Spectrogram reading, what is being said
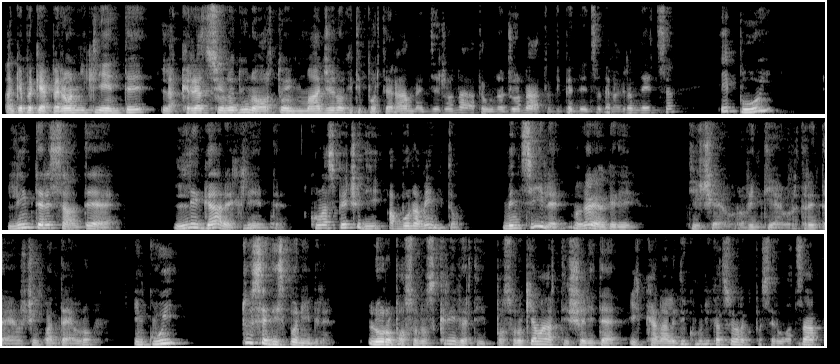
anche perché per ogni cliente la creazione di un orto immagino che ti porterà mezza giornata, una giornata, dipendenza dalla grandezza. E poi l'interessante è legare il cliente con una specie di abbonamento mensile, magari anche di 10 euro, 20 euro, 30 euro, 50 euro, in cui tu sei disponibile. Loro possono scriverti, possono chiamarti, scegli te il canale di comunicazione, che può essere WhatsApp,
